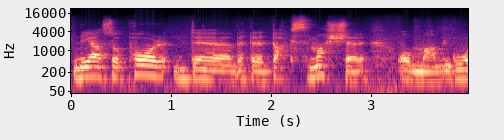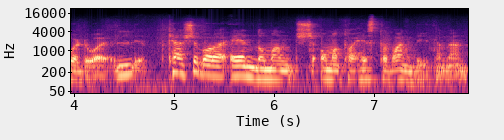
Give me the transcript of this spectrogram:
Det är alltså ett par de, vet du, dagsmarscher om man går då. Kanske bara en om man, om man tar häst och vagn dit. nämligen.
